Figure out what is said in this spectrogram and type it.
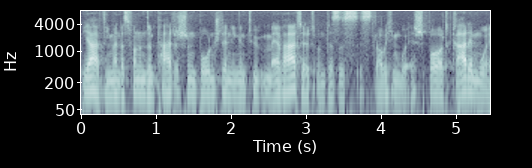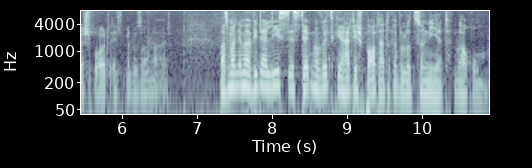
ja, wie man das von einem sympathischen, bodenständigen Typen erwartet. Und das ist, ist glaube ich, im US-Sport, gerade im US-Sport, echt eine Besonderheit. Was man immer wieder liest, ist, Dirk Nowitzki hat die Sportart revolutioniert. Warum?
